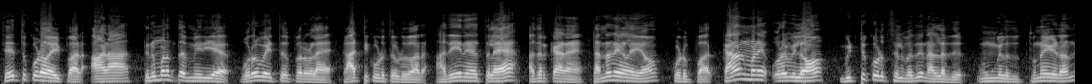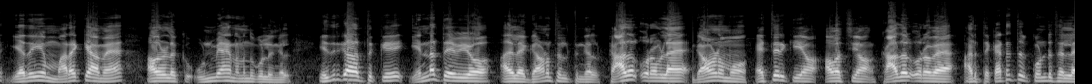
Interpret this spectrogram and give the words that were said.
சேர்த்து கூட வைப்பார். ஆனா திருமணத்தை மீறிய உறவு வைத்திருப்பவர்களை காட்டி கொடுத்து விடுவார். அதே நேரத்துல அதற்கான தண்டனைகளையும் கொடுப்பார். கணன்மனை உறவிலும் விட்டு கொடுத்து செல்வது நல்லது. உங்களது துணையுடன் எதையும் மறைக்காம அவர்களுக்கு உண்மையாக நடந்து கொள்ளுங்கள். எதிர்காலத்துக்கு என்ன தேவையோ அதில் கவனம் செலுத்துங்கள். காதல் உறவுல கவனமும் எச்சரிக்கையும் அவசியம். காதல் உறவை அடுத்த கட்டத்துக்கு கொண்டு செல்ல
